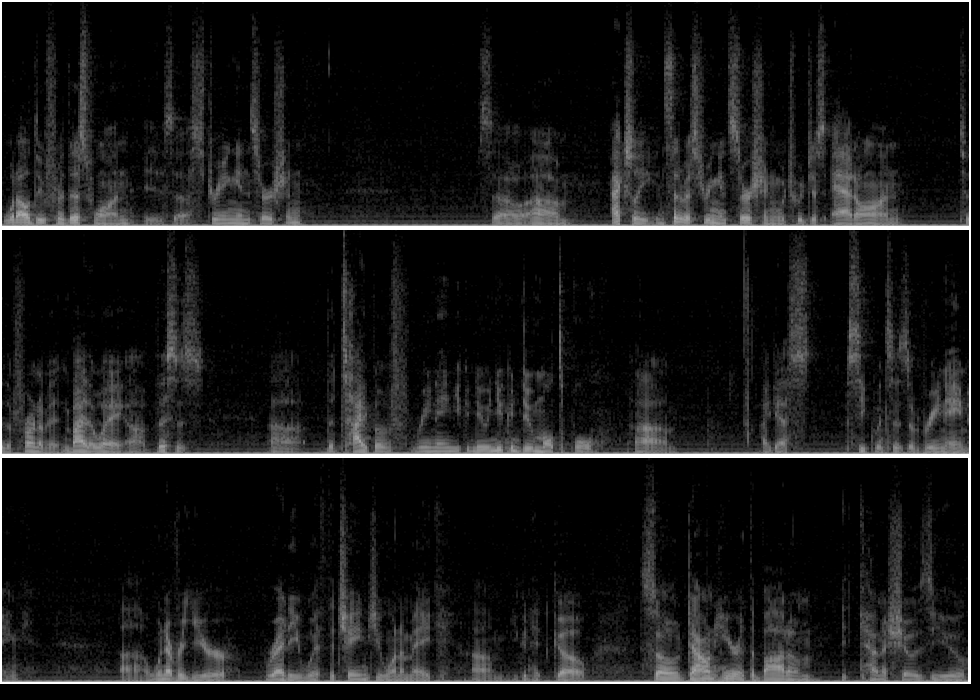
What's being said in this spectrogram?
what I'll do for this one is a string insertion. So um, actually, instead of a string insertion, which would just add on to the front of it, and by the way, uh, this is uh, the type of rename you can do, and you can do multiple, um, I guess, sequences of renaming uh, whenever you're ready with the change you want to make um, you can hit go. So down here at the bottom it kind of shows you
